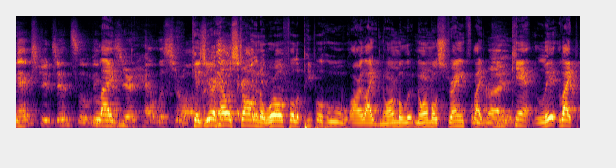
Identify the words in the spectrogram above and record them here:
extra gentle because like, you're hella strong. Because you're hella strong in a world full of people who are like normal normal strength. Like right. you can't live. Like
